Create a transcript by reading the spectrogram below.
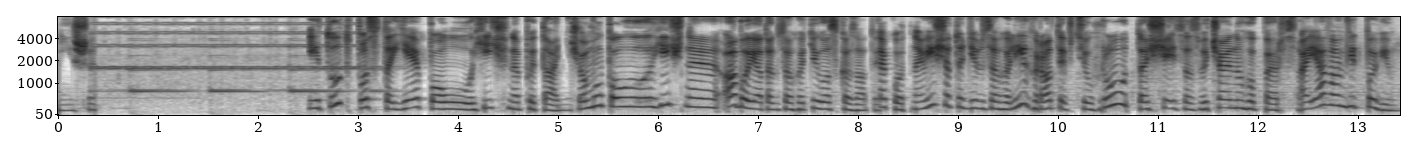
сильніше. І тут постає полулогічне питання. Чому полулогічне? Або я так захотіла сказати. Так от, навіщо тоді взагалі грати в цю гру та ще й за звичайного перса? А я вам відповім:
